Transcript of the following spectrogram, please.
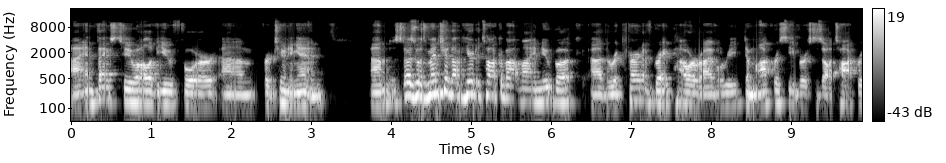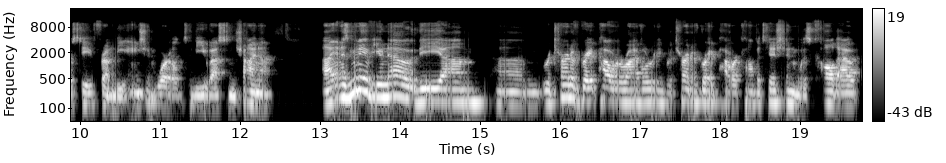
Uh, and thanks to all of you for, um, for tuning in. Um, so, as was mentioned, I'm here to talk about my new book, uh, The Return of Great Power Rivalry Democracy versus Autocracy from the Ancient World to the US and China. Uh, and as many of you know, the um, um, return of great power rivalry, return of great power competition was called out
